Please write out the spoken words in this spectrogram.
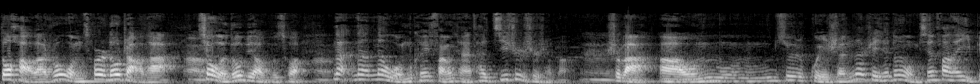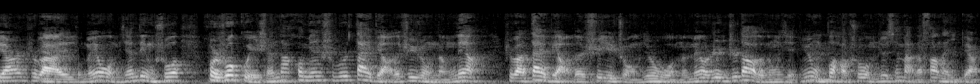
都好了。说我们村儿都找他，效果都比较不错。那那那我们可以反过起来，它的机制是什么？是吧？啊，我们我们就是鬼神的这些东西，我们先放在一边儿，是吧？有没有我们先另说，或者说鬼神它后面是不是代表的是一种能量？是吧？代表的是一种就是我们没有认知到的东西，因为我们不好说，我们就先把它放在一边儿。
